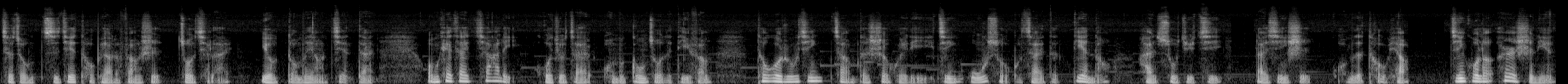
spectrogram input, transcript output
这种直接投票的方式做起来有多么样简单。我们可以在家里，或就在我们工作的地方，透过如今在我们的社会里已经无所不在的电脑和数据机来行使我们的投票。经过了二十年，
